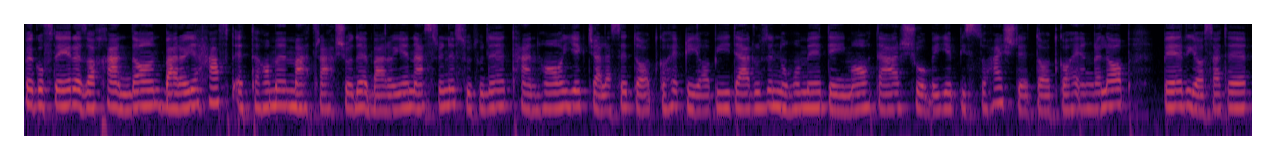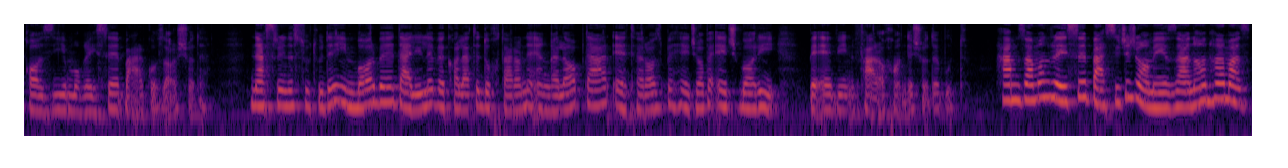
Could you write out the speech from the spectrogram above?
به گفته رضا خندان برای هفت اتهام مطرح شده برای نسرین ستوده تنها یک جلسه دادگاه قیابی در روز نهم دیماه در شعبه 28 دادگاه انقلاب به ریاست قاضی مقیسه برگزار شده. نسرین ستوده این بار به دلیل وکالت دختران انقلاب در اعتراض به حجاب اجباری به اوین فراخوانده شده بود. همزمان رئیس بسیج جامعه زنان هم از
